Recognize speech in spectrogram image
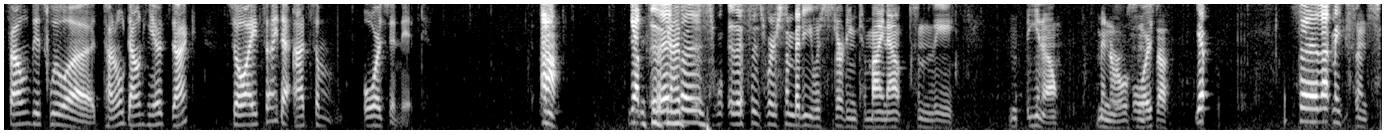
found this little uh, tunnel down here, Zach. So I decided to add some ores in it. ah. Yep, This this is is, this is where somebody was starting to mine out some of the, you know, minerals and stuff. Yep. So that makes sense.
